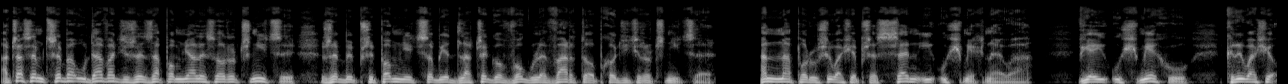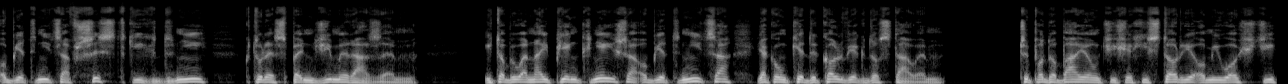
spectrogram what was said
A czasem trzeba udawać, że zapomniale są rocznicy, żeby przypomnieć sobie, dlaczego w ogóle warto obchodzić rocznicę. Anna poruszyła się przez sen i uśmiechnęła. W jej uśmiechu kryła się obietnica wszystkich dni, które spędzimy razem. I to była najpiękniejsza obietnica, jaką kiedykolwiek dostałem. Czy podobają ci się historie o miłości,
